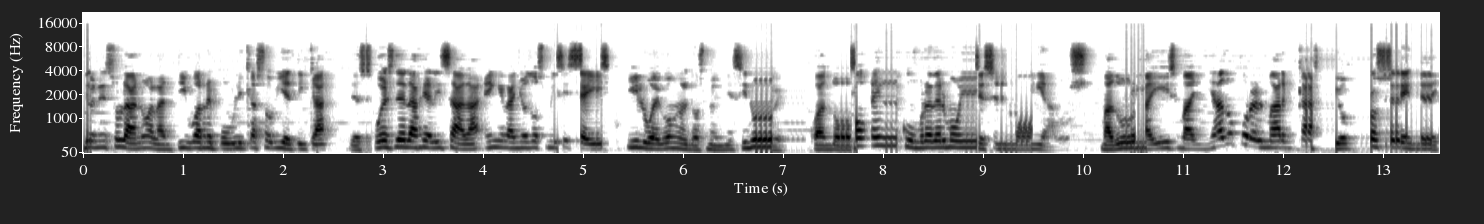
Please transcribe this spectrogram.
venezolano a la antigua República Soviética después de la realizada en el año 2016 y luego en el 2019 cuando en la cumbre del movimiento nominados. Maduro, un país bañado por el mar Caspio, procedente de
